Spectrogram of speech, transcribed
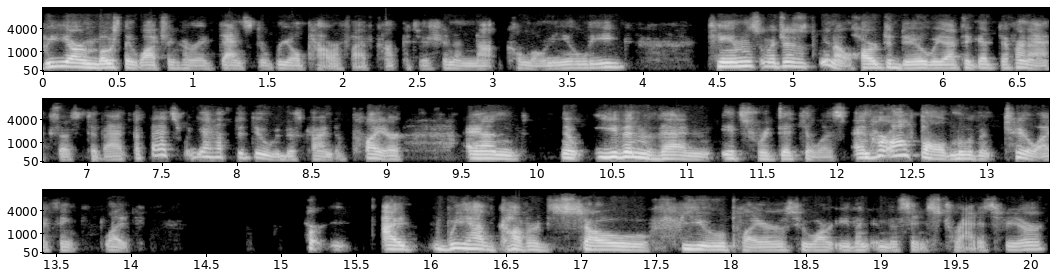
we are mostly watching her against a real Power Five competition and not Colonial League teams, which is, you know, hard to do. We have to get different access to that. But that's what you have to do with this kind of player. And, you know, even then, it's ridiculous. And her off ball movement, too, I think, like, her, I we have covered so few players who are even in the same stratosphere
